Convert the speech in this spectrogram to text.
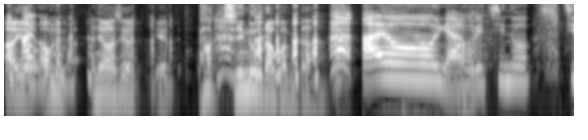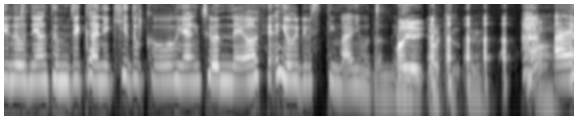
아, 예, 아이고, 어머님. 어머나. 안녕하세요. 예, 박진우라고 합니다. 아유 그냥 아. 우리 진우 진우 그냥 듬직하니 키도 크고 그냥 좋네요 여기 립스틱 많이 묻었네 아, 예, 아, 죄송- 예. 아. 아유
